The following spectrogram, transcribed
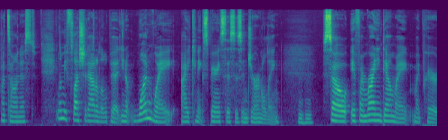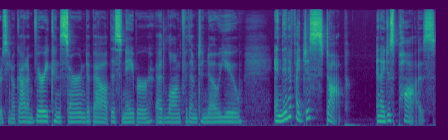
That's honest. Let me flesh it out a little bit. You know, one way I can experience this is in journaling. Mm-hmm. So if I'm writing down my my prayers, you know, God, I'm very concerned about this neighbor. I'd long for them to know you. And then if I just stop and I just pause,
